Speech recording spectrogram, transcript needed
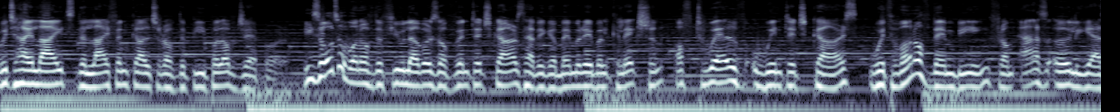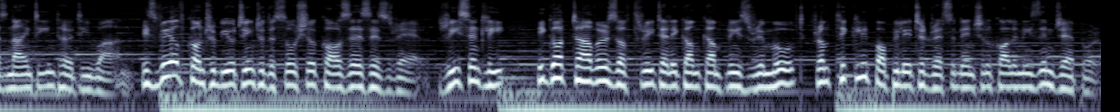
which highlights the life and culture of the people of Jaipur. He's also one of the few lovers of vintage cars having a memorable collection of 12 vintage cars with one of them being from as early as 1931. His way of contributing to the social causes is rare. Recently, he got towers of three telecom companies removed from thickly populated residential colonies in Jaipur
